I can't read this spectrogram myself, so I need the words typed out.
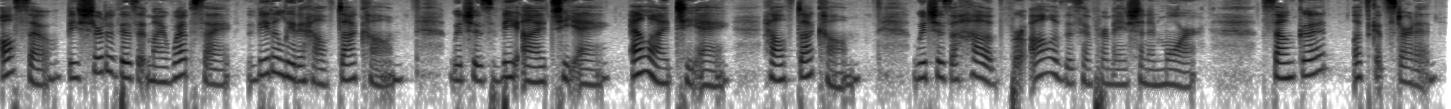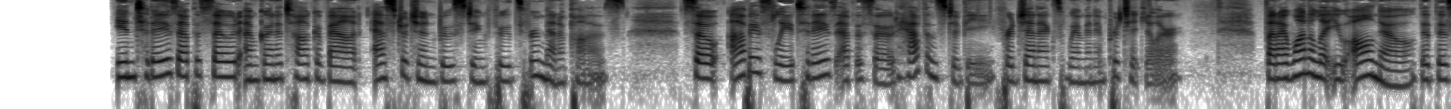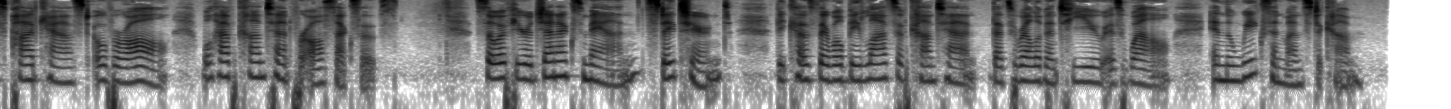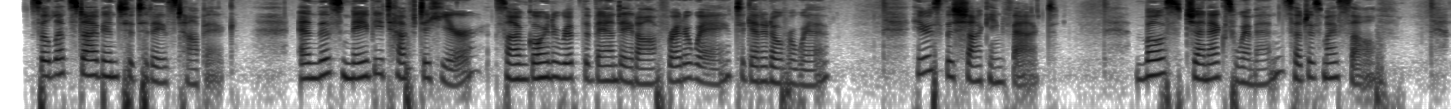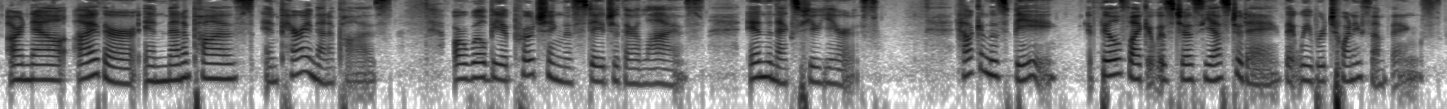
Also, be sure to visit my website, vitalitahealth.com, which is V I T A L I T A health.com, which is a hub for all of this information and more. Sound good? Let's get started. In today's episode, I'm going to talk about estrogen boosting foods for menopause. So, obviously, today's episode happens to be for Gen X women in particular. But I want to let you all know that this podcast overall will have content for all sexes. So if you're a Gen X man, stay tuned because there will be lots of content that's relevant to you as well in the weeks and months to come. So let's dive into today's topic. And this may be tough to hear, so I'm going to rip the band aid off right away to get it over with. Here's the shocking fact most Gen X women, such as myself, are now either in menopause, in perimenopause, or will be approaching this stage of their lives in the next few years. How can this be? It feels like it was just yesterday that we were 20 somethings,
